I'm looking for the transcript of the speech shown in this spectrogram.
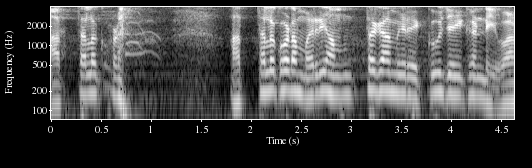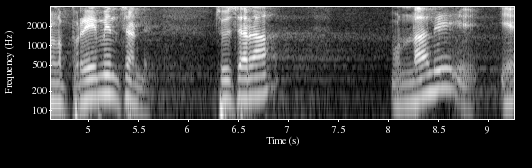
అత్తలు కూడా అత్తలు కూడా మరీ అంతగా మీరు ఎక్కువ చేయకండి వాళ్ళని ప్రేమించండి. చూసారా? ఉండాలి. ఏ-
